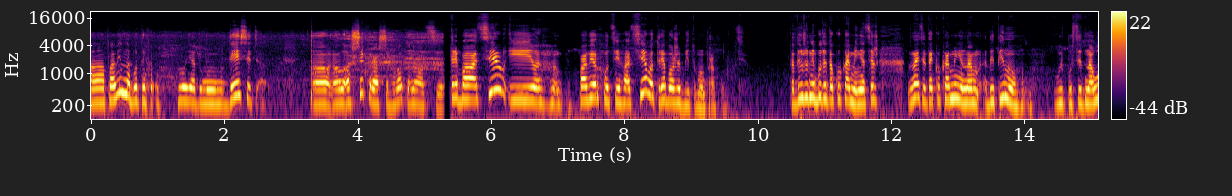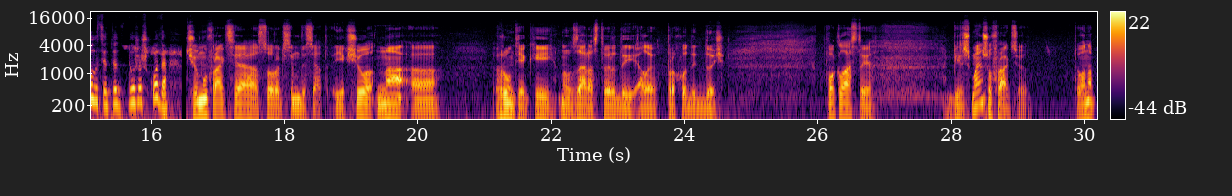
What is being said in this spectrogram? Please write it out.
А, повинна бути, ну я думаю, 10, а, ще краще було на отсів. Треба отсів і поверху цього отсєва треба вже бітумом проходити. Тоді вже не буде такого каміння. Це ж, знаєте, таке каміння нам дитину випустити на вулицю, це дуже шкода. Чому фракція 40-70? Якщо на е, ґрунт, який ну, зараз твердий, але проходить дощ, покласти більш-меншу фракцію, то вона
